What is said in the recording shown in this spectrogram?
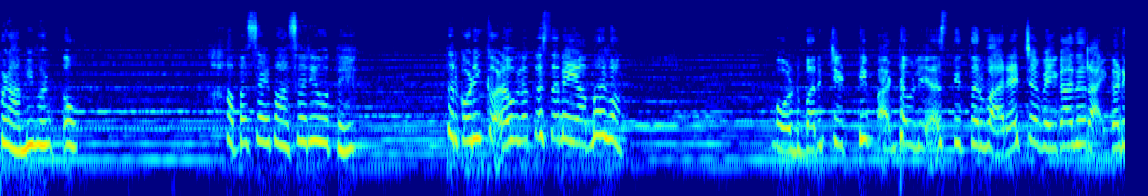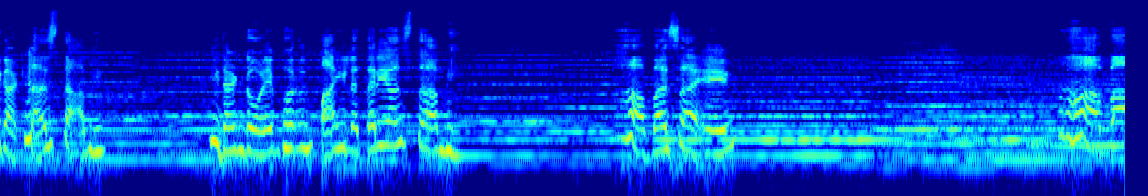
पण आम्ही म्हणतो आबासाहेब आजारी होते. तर कोणी कळवलं कसं नाही आम्हाला? बोटभर चिठ्ठी पाठवली असती तर वाऱ्याच्या वेगाने रायगड गाठला असता आम्ही. निदान डोळे भरून पाहिलं तरी असतं आम्ही. आबासाहेब आबा.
